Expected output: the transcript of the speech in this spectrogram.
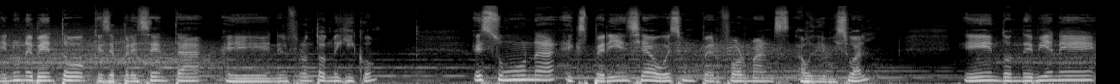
en un evento que se presenta eh, en el Frontón México. Es una experiencia o es un performance audiovisual en donde viene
